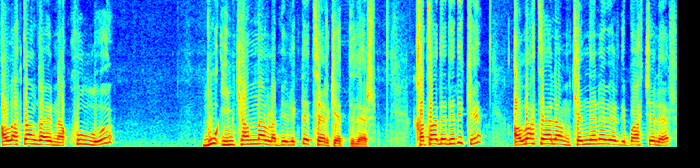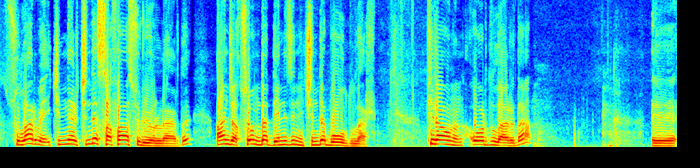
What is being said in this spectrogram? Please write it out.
Allah'tan gayrına kulluğu bu imkanlarla birlikte terk ettiler. Katade dedi ki, Allah Teala'nın kendilerine verdiği bahçeler, sular ve ekinler içinde safa sürüyorlardı. Ancak sonunda denizin içinde boğuldular. Firavun'un orduları da e,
